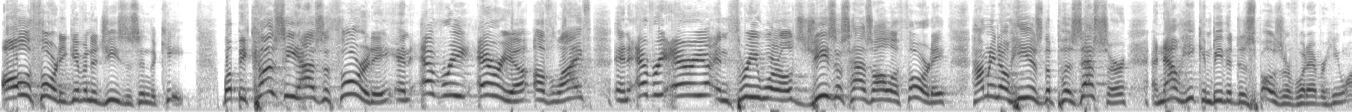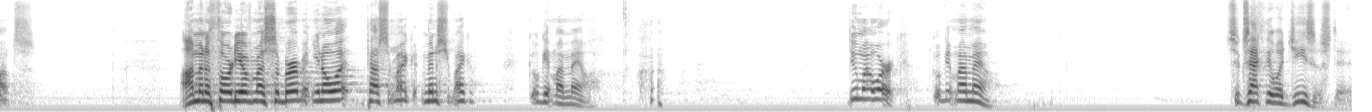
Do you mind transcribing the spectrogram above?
All authority given to Jesus in the key. But because he has authority in every area of life, in every area in three worlds, Jesus has all authority. How many know he is the possessor and now he can be the disposer of whatever he wants? I'm an authority over my suburban. You know what, Pastor Micah, Minister Micah? Go get my mail. Do my work. Go get my mail. It's exactly what Jesus did.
